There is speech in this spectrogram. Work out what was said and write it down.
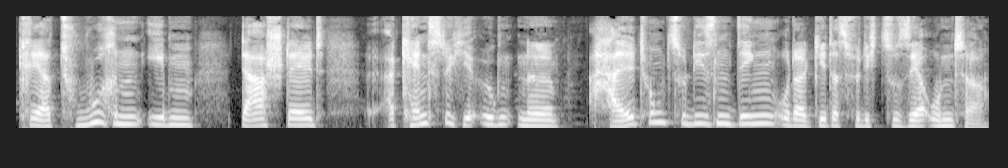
Kreaturen eben darstellt. Erkennst du hier irgendeine Haltung zu diesen Dingen oder geht das für dich zu sehr unter?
